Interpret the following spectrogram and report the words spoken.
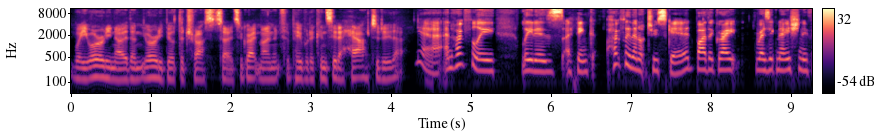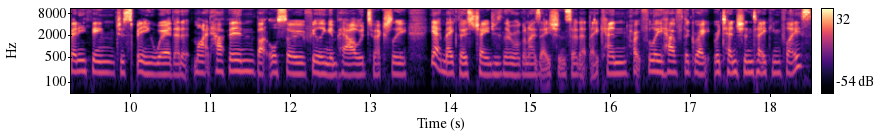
where you already know them, you already built the trust. So it's a great moment for people to consider how to do that. Yeah, and hopefully leaders, I think, hopefully they're not too scared by the great resignation. If anything, just being aware that it might happen, but also feeling empowered to actually, yeah, make those changes in their organisation so that they can hopefully have the great retention taking place.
